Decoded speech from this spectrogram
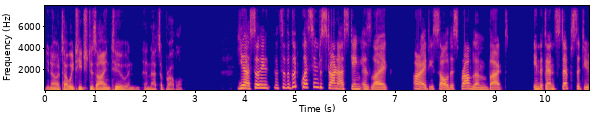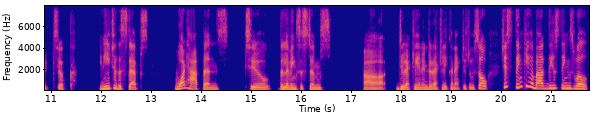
you know, it's how we teach design too, and and that's a problem. Yeah. So, it, so the good question to start asking is like, all right, you solve this problem, but in the 10 steps that you took, in each of the steps, what happens to the living systems uh, directly and indirectly connected to? So just thinking about these things will,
